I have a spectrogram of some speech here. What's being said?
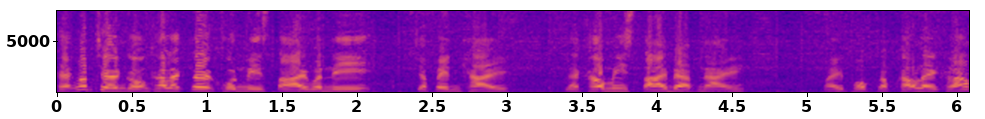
ขกรับเชิญของคาแรคเตอร์คนมีสไตล์วันนี้จะเป็นใคร และเขามีสไตล์แบบไหน ไปพบกับเขาเลยครับ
